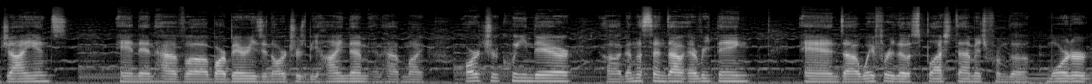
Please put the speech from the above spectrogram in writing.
giants and then have uh, barbarians and archers behind them and have my archer queen there uh, gonna send out everything and uh, wait for the splash damage from the mortar.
